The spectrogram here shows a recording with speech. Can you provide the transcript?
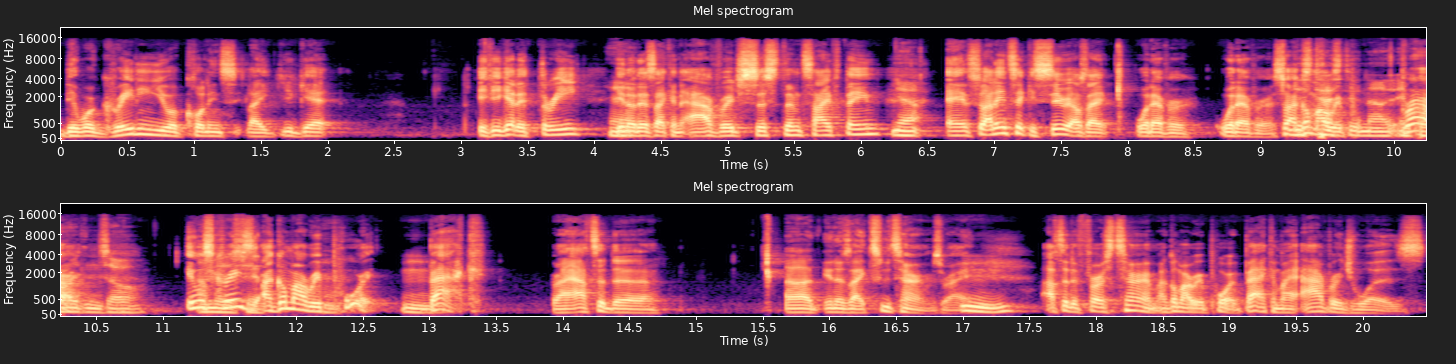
they were grading you according to like you get if you get a three, you know, there's like an average system type thing. Yeah. And so I didn't take it serious. I was like, whatever, whatever. So I got my report. so It was I'm crazy. I got my report Mm. back right after the, uh, you know, it's like two terms, right? Mm. After the first term, I got my report back, and my average was,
